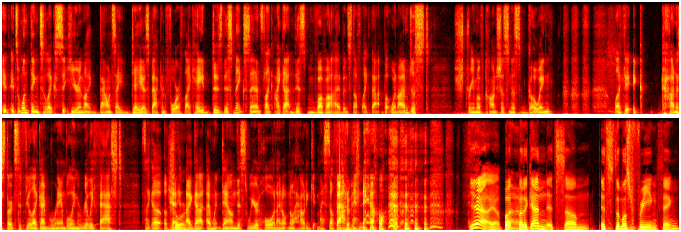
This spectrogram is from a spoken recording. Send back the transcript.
it, it's one thing to like sit here and like bounce ideas back and forth, like, hey, does this make sense? Like, I got this vibe and stuff like that. But when I'm just stream of consciousness going, like it, it kind of starts to feel like I'm rambling really fast. It's like, oh, okay, Sure. I got, I went down this weird hole, and I don't know how to get myself out of it now. yeah yeah but Um, but again it's um it's the most freeing thing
